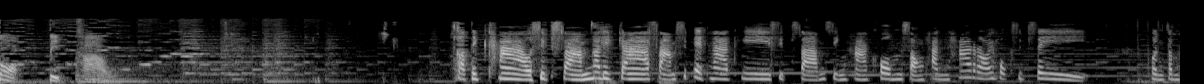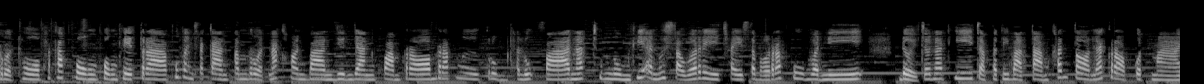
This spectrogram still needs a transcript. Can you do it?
เกาะติดข่าวเกาะติดข่าว 13 นาฬิกา 31 นาที 13 สิงหาคม 2564 พลตำรวจโทพักพงศ์พงเพตรา ผู้บัญชาการตำรวจนครบาลยืนยันความพร้อมรับมือกลุ่มทะลุฟ้านัดชุมนุมที่อนุสาวรีย์ชัยสมรภูมิวันนี้ โดยเจ้าหน้าที่จะปฏิบัติตามขั้นตอนและกรอบกฎหมาย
